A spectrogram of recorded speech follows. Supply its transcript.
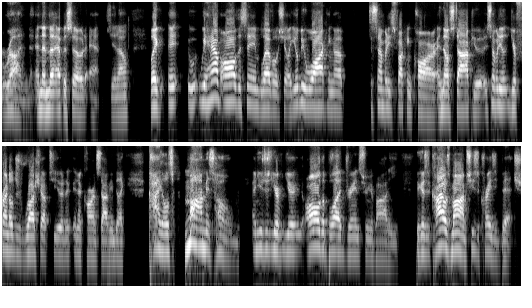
run. And then the episode ends, you know? Like it, we have all the same level of shit. Like you'll be walking up to somebody's fucking car and they'll stop you. Somebody, your friend will just rush up to you in a, in a car and stop you and be like, Kyle's mom is home and you just you're you're all the blood drains from your body because Kyle's mom, she's a crazy bitch.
